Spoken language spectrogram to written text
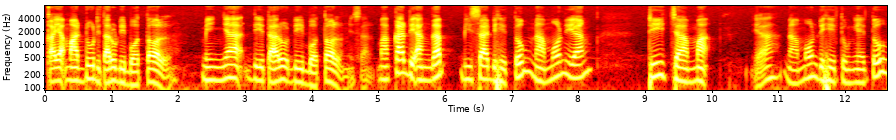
kayak madu ditaruh di botol, minyak ditaruh di botol misal maka dianggap bisa dihitung namun yang dijamak ya. Namun dihitungnya itu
